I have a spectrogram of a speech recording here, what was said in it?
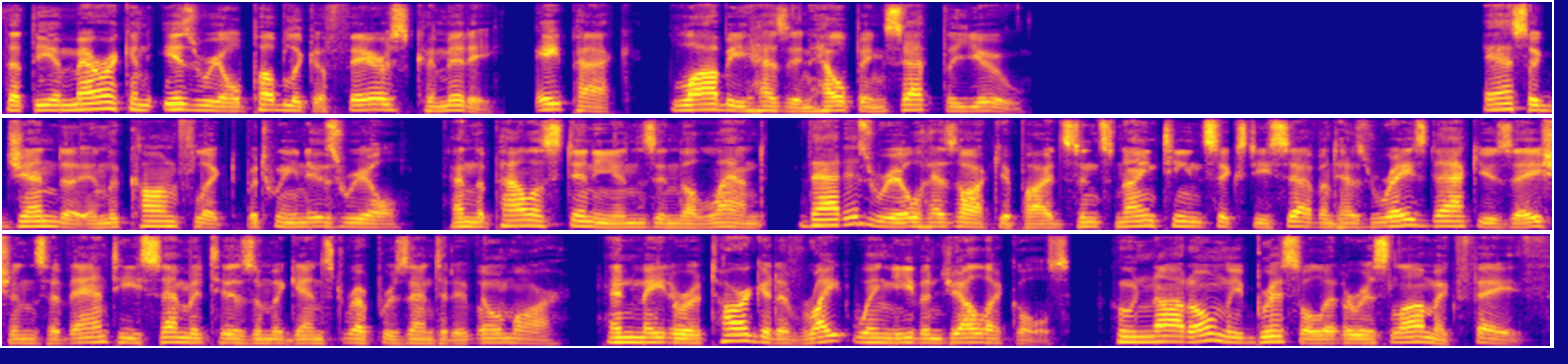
that the American Israel Public Affairs Committee AIPAC, lobby has in helping set the U.S. agenda in the conflict between Israel and the Palestinians in the land that Israel has occupied since 1967 has raised accusations of anti-Semitism against Representative Omar and made her a target of right-wing evangelicals who not only bristle at her Islamic faith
